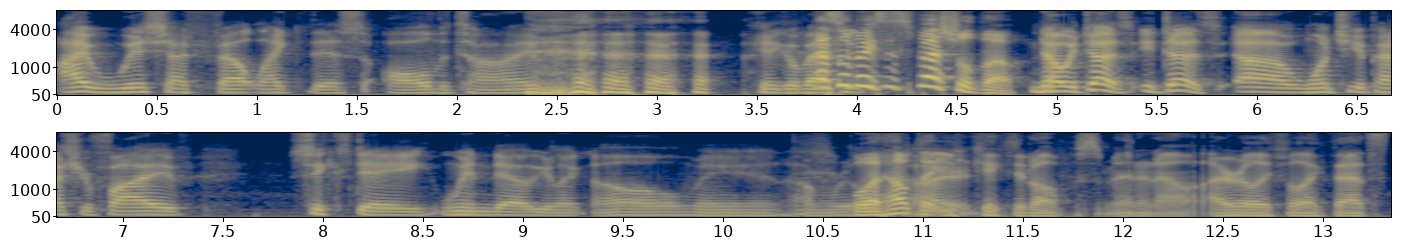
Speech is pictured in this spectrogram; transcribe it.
I wish I felt like this all the time. Okay, go back. that's to- what makes it special though No, it does. It does. Uh, once you get past your five, six day window, you're like, oh man, I'm really. well it helped that you kicked it off with some in and out i really feel like that's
